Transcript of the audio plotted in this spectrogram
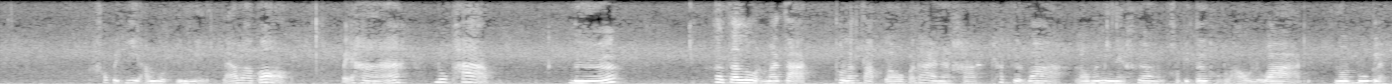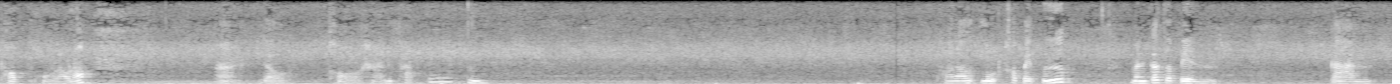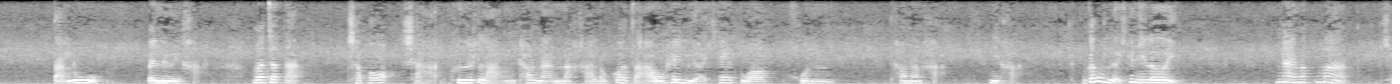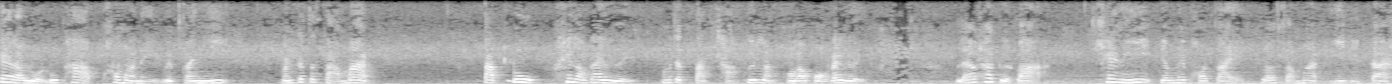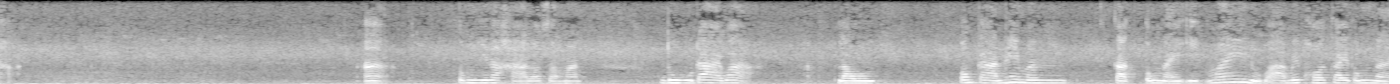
ๆ เข้าไปที่ upload image แล้วเราก็ไปหารูปภาพ หรือเราจะโหลดมาจากโทรศัพท์เราก็ได้นะคะ ถ้าเกิดว่าเราไม่มีในเครื่องคอมพิวเตอร์ของเรา หรือว่าโน้ตบุ๊กแล็ปท็อปของเราเนาะอะเดี๋ยวขอหารูปภาพแป๊บนึง อเราโหลดเข้าไปปุ๊บ มันก็จะเป็นการตัดรูปไปเลยค่ะ มันจะตัดเฉพาะฉากพื้นหลังเท่านั้นนะคะ แล้วก็จะเอาให้เหลือแค่ตัวคนเท่านั้นค่ะ นี่ค่ะ มันก็จะเหลือแค่นี้เลย ง่ายมากๆ แค่เราโหลดรูปภาพเข้ามาในเว็บไซต์นี้ มันก็จะสามารถตัดรูปให้เราได้เลย มันจะตัดฉากพื้นหลังของเราออกได้เลย แล้วถ้าเกิดว่า แค่นี้ยังไม่พอใจ เราสามารถ edit ได้ค่ะ อ่า ตรงนี้นะคะเราสามารถดูได้ว่าเราต้องการให้มันตัดตรงไหนอีกไหมหรือว่าไม่พอใจตรงไหน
